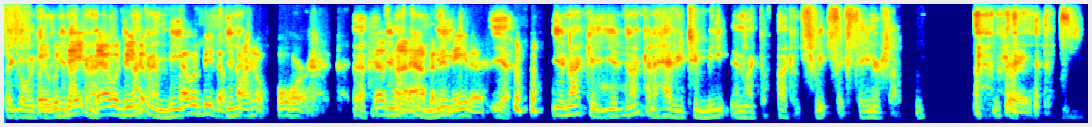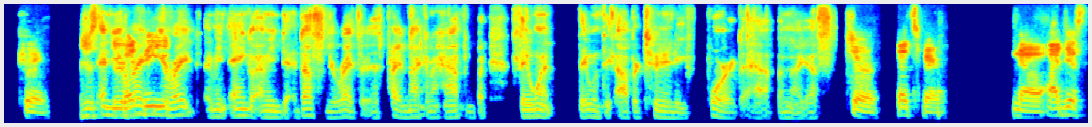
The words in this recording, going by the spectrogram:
They're going. But To, would you're they- not gonna. that would be you're not the- meet. That would be the you're not- final four. yeah, That's you're not happening meet- either. Yeah, you're not gonna. You're not gonna have you two meet in like the fucking Sweet Sixteen or something. True. True. Just And you're right. the- you're right. I mean, angle. I mean, Dustin, you're right. There, it's probably not going to happen. But they want they want the opportunity for it to happen. I guess. Sure. That's fair. no, I just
